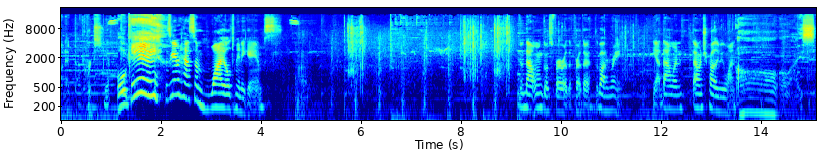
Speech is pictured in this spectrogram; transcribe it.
on it. That works. Yep. Okay. This game has some wild mini games. No, that one goes further, further, the bottom right. Yeah, that one. That one should probably be one. Oh, oh, I see.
